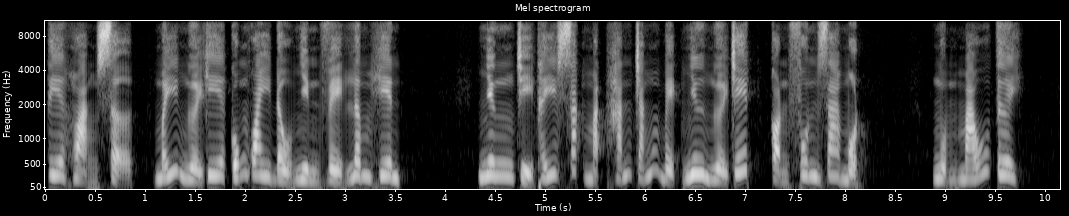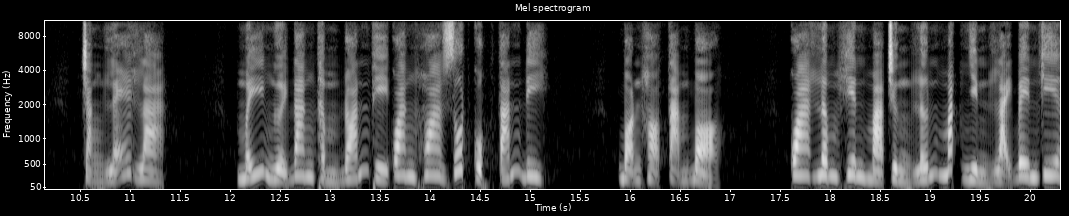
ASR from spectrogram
Tia hoảng sợ, mấy người kia cũng quay đầu nhìn về lâm hiên. Nhưng chỉ thấy sắc mặt hắn trắng bệt như người chết còn phun ra một ngụm máu tươi. Chẳng lẽ là mấy người đang thầm đoán thì quang hoa rốt cuộc tán đi. Bọn họ tạm bỏ. Qua lâm hiên mà chừng lớn mắt nhìn lại bên kia.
